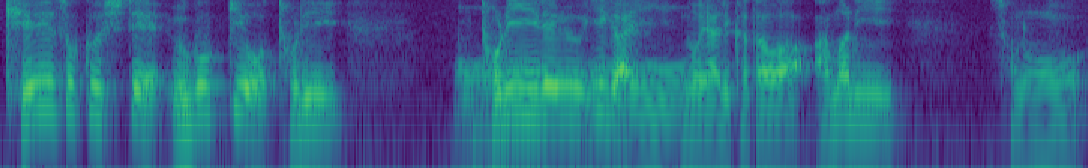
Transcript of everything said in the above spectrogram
継続して動きを取り取り入れる以外のやり方はあまりその、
